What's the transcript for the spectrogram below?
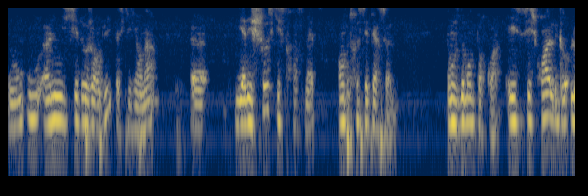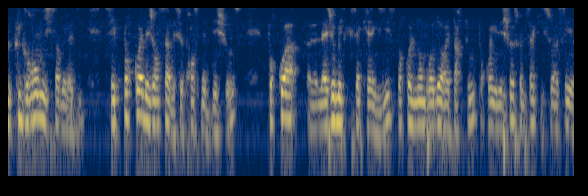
ou, un initié d'aujourd'hui, parce qu'il y en a, euh, il y a des choses qui se transmettent entre ces personnes on se demande pourquoi. Et c'est, je crois, le, plus grand mystère de la vie. C'est pourquoi des gens savent et se transmettent des choses, pourquoi euh, la géométrie sacrée existe, pourquoi le nombre d'or est partout, pourquoi il y a des choses comme ça qui sont assez,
